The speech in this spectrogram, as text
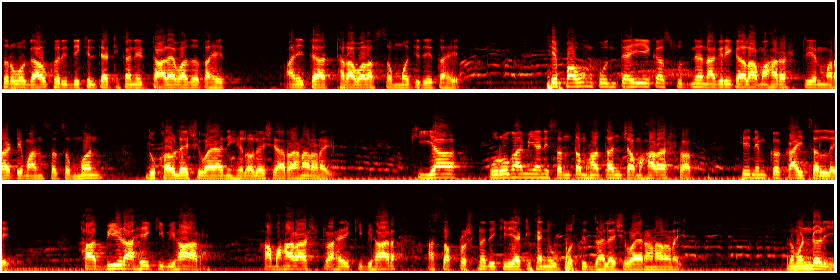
सर्व गावकरी देखील त्या ठिकाणी टाळ्या वाजत आहेत आणि त्या ठरावाला संमती देत आहेत. हे पाहून कोणत्याही एका सुज्ञ नागरिकाला महाराष्ट्रीयन मराठी माणसाचं मन दुखावल्याशिवाय आणि हेलवल्याशिवाय राहणार नाही. की या पुरोगामी आणि संत महातांच्या महाराष्ट्रात हे नेमकं काय चाललं आहे हा बीड आहे की बिहार? हा महाराष्ट्र आहे की बिहार? असा प्रश्न देखील या ठिकाणी उपस्थित झाल्याशिवाय राहणार नाही. मंडळी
